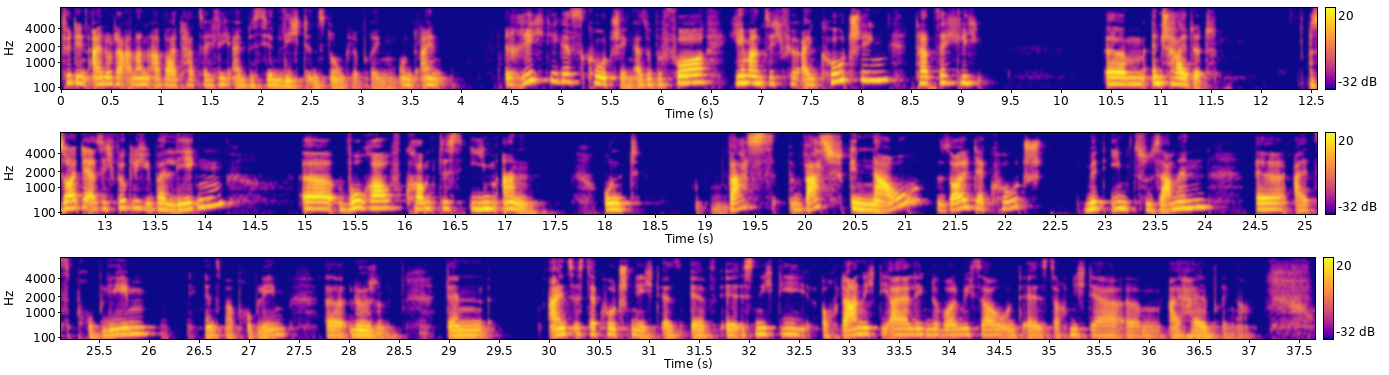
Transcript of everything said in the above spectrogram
für den einen oder anderen aber tatsächlich ein bisschen Licht ins Dunkle bringen und ein richtiges Coaching, also bevor jemand sich für ein Coaching tatsächlich ähm, entscheidet, sollte er sich wirklich überlegen, äh, worauf kommt es ihm an und was, was genau soll der Coach mit ihm zusammen äh, als Problem, ich nenne es mal Problem, äh, lösen. Denn eins ist der Coach nicht. Er, er, er, ist nicht die, auch da nicht die eierlegende Wollmilchsau und er ist auch nicht der ähm, Heilbringer.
